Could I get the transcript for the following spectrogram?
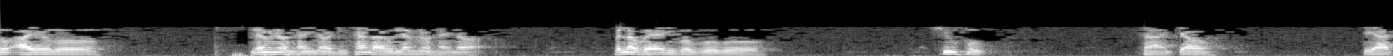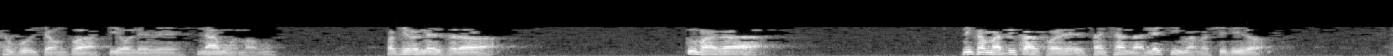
ဂုဏ်အာယုကိုလက်မလွတ်နိုင်တော့ဒီချမ်းသာကိုလက်မလွတ်နိုင်တော့ဘယ်တော့ပဲအဲ့ဒီပုဂ္ဂိုလ်ကိုရှုမှု စာကြောင်းတရားထုတ်ဖို့ကြောင်းသွားပြောလဲပဲနားမဝင်ပါဘူး။ဘာဖြစ်လို့လဲဆိုတော့သူ့မှာကနိခမဒုက္ခခေါ်တဲ့ဆံချမ်းသာလက်ရှိမှမဖြစ်သေးတော့မ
